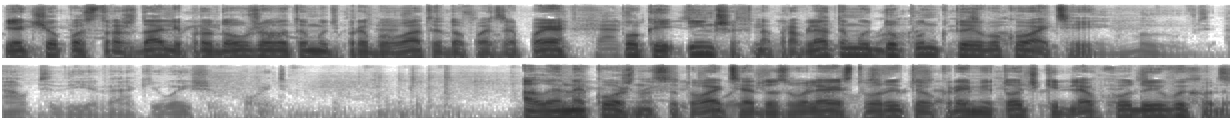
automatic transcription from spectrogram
якщо постраждалі продовжуватимуть прибувати до ПЗП, поки інших направлятимуть до пункту евакуації. Але не кожна ситуація дозволяє створити окремі точки для входу і виходу.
